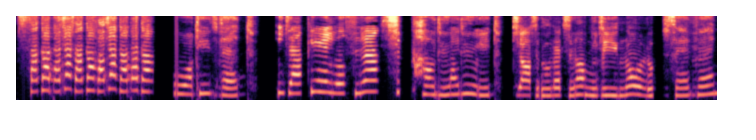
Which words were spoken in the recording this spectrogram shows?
What is that? It's a game of slash. How do I do it? Just let's run know. 7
